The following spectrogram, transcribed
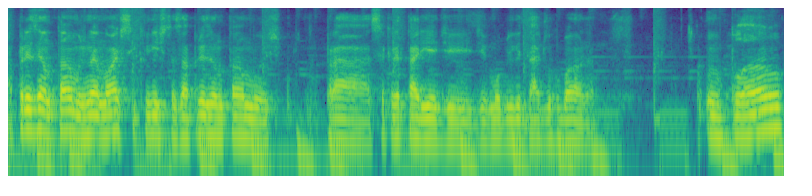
Apresentamos, né, nós ciclistas apresentamos para a Secretaria de, de Mobilidade Urbana um plano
